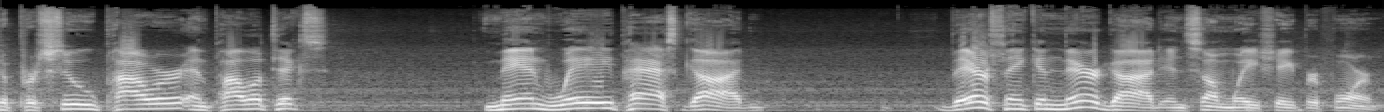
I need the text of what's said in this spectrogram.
to pursue power and politics, man way past God, they're thinking they're God in some way, shape, or form.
